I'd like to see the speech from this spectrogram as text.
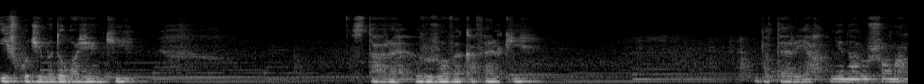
I wchodzimy do łazienki. Stare różowe kafelki. Bateria nienaruszona.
